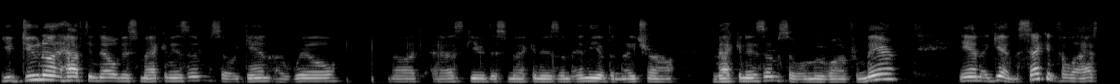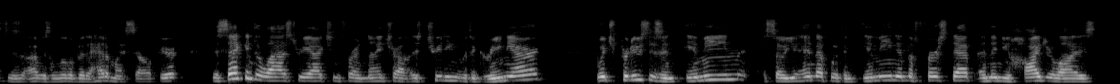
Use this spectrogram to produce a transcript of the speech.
You do not have to know this mechanism. So again, I will not ask you this mechanism, any of the nitrile mechanisms. So we'll move on from there. And again, the second to last is I was a little bit ahead of myself here. The second to last reaction for a nitrile is treating it with a Grignard, which produces an imine. So you end up with an imine in the first step, and then you hydrolyze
